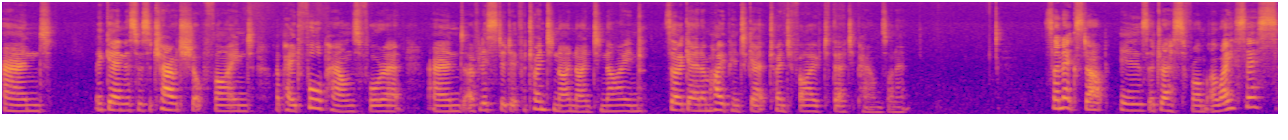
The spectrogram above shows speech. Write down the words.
and Again, this was a charity shop find. I paid £4 for it and I've listed it for $29.99. So again, I'm hoping to get 25 to 30 pounds on it. So next up is a dress from Oasis.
